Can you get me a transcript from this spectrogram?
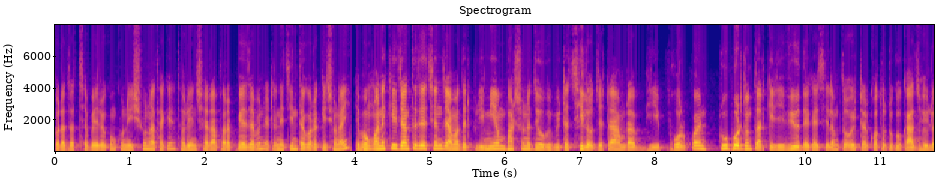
করা যাচ্ছে বা এরকম কোনো ইস্যু না থাকে, তাহলে ইনশাল্লাহ আপনারা পেয়ে যাবেন, এটা নিয়ে চিন্তা করার কিছু নাই। এবং অনেকেই জানতে চেয়েছেন যে আমাদের প্রিমিয়াম ভার্সনের যে ওবিবিটা ছিল, যেটা আমরা ভি ফোর পয়েন্ট টু পর্যন্ত আর কি রিভিউ দেখাইছিলাম, তো ওইটার কতটুকু কাজ হইল।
